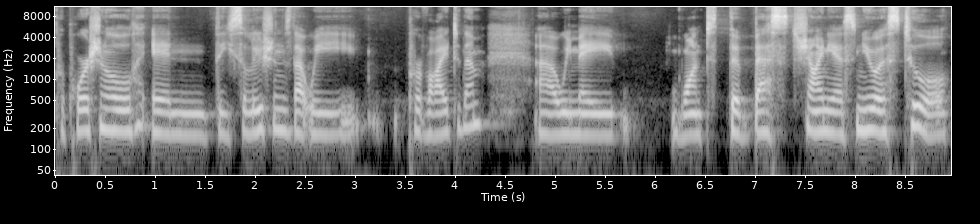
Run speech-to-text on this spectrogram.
proportional in the solutions that we provide to them. Uh, we may want the best, shiniest, newest tool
